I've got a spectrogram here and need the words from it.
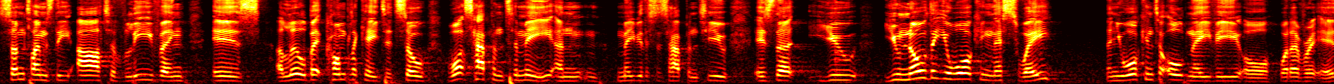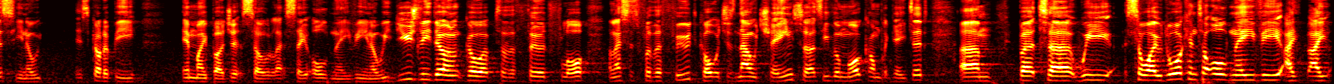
sometimes the art of leaving is a little bit complicated. So, what's happened to me, and maybe this has happened to you, is that you, you know that you're walking this way, then you walk into Old Navy or whatever it is, you know, it's got to be in my budget. So let's say Old Navy. You know, we usually don't go up to the third floor unless it's for the food court, which has now changed, so that's even more complicated. Um, but uh, we, so I would walk into Old Navy. I, I,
